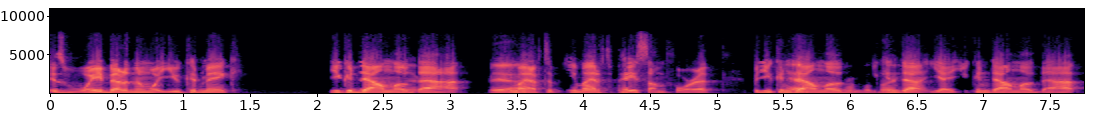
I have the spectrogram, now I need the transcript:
is way better than what you could make you could download Yeah. that. Yeah. you might have to you might have to pay some for it but you can Yeah, download you can down yeah you can download that.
